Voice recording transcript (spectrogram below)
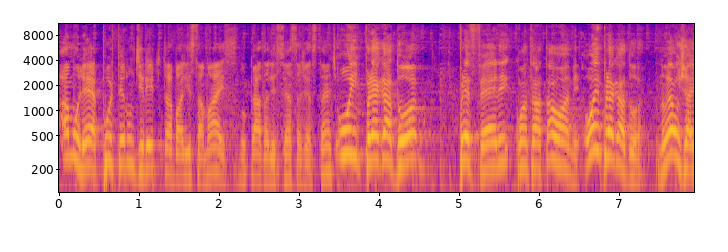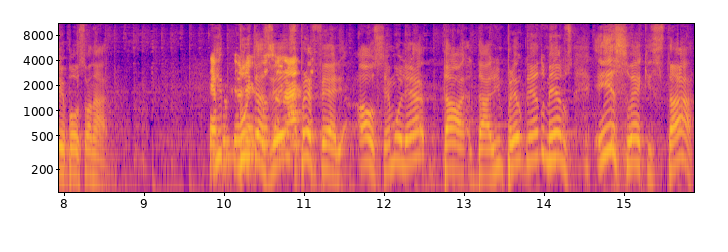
A mulher, por ter um direito trabalhista a mais, no caso da licença gestante, o empregador prefere contratar homem. O empregador, não é o Jair Bolsonaro. Até e muitas vezes prefere, ao ser mulher, dar, dar emprego ganhando menos. Isso é que está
